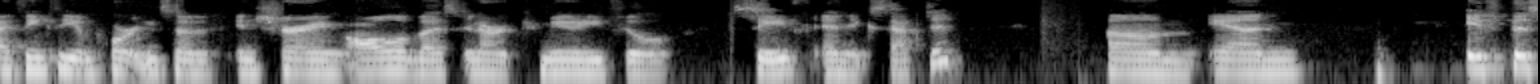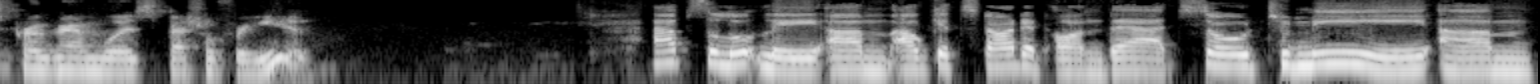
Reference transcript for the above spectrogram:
I think the importance of ensuring all of us in our community feel safe and accepted, um, and if this program was special for you. Absolutely. Um, I'll get started on that. So to me, um,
